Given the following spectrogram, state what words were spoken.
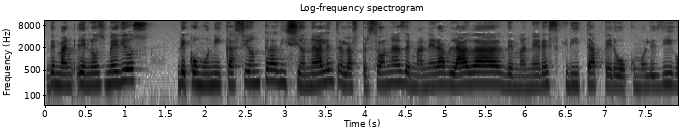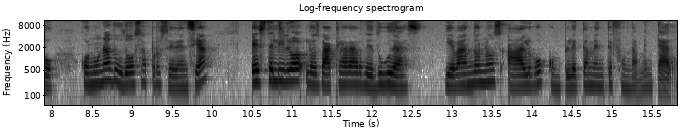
en los medios de comunicación tradicional entre las personas de manera hablada, de manera escrita, pero como les digo, con una dudosa procedencia, este libro los va a aclarar de dudas, llevándonos a algo completamente fundamentado.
